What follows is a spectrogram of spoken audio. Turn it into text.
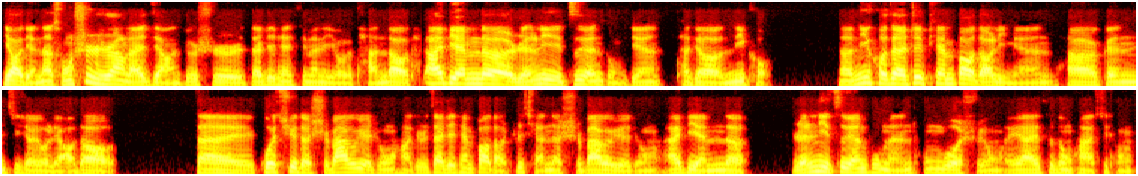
要点，那从事实上来讲，就是在这篇新闻里有谈到，IBM 的人力资源总监，他叫 Nico。那 Nico 在这篇报道里面，他跟记者有聊到，在过去的十八个月中，哈，就是在这篇报道之前的十八个月中，IBM 的人力资源部门通过使用 AI 自动化系统，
